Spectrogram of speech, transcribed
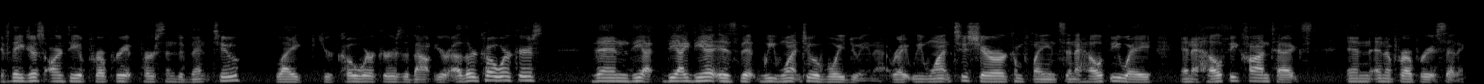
if they just aren't the appropriate person to vent to, like your coworkers about your other coworkers, then the the idea is that we want to avoid doing that, right? We want to share our complaints in a healthy way, in a healthy context, in an appropriate setting.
